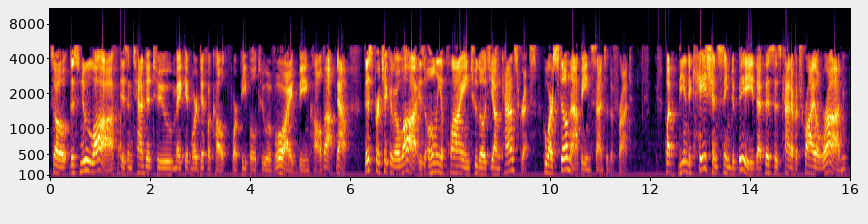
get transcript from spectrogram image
So this new law is intended to make it more difficult for people to avoid being called up. Now, this particular law is only applying to those young conscripts who are still not being sent to the front. But the indications seem to be that this is kind of a trial run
